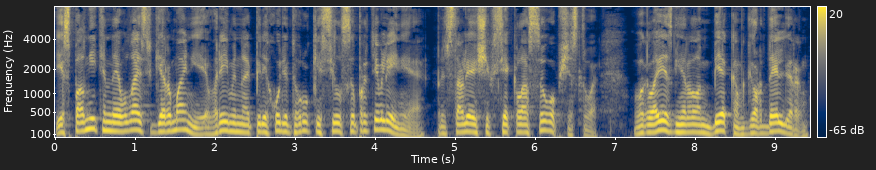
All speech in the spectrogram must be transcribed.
Исполнительная власть в Германии временно переходит в руки сил сопротивления, представляющих все классы общества, во главе с генералом Беком, Гёрделлером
